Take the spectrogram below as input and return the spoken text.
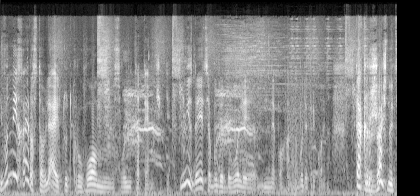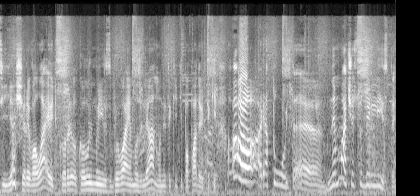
і вони хай розставляють тут кругом свої тотемчики. Мені здається, буде доволі непогано, буде прикольно. Так ржачно ці ящери валають, коли- ми їх збиваємо з ліан, вони такі, типу, падають, такі А, рятуйте! Нема що сюди лізти.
